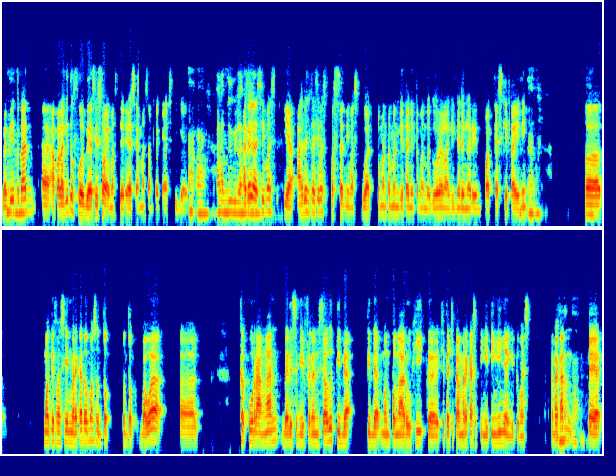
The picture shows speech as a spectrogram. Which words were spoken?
Berarti itu Mm-mm. kan, eh, apalagi itu full beasiswa ya, Mas, dari SMA sampai ke S3. itu. Heeh, Alhamdulillah. Ada nggak sih, Mas? Ya, ada nggak sih, Mas, pesan nih, Mas, buat teman-teman kita nih, teman berguru yang lagi ngedengerin podcast kita ini, Heeh. eh, motivasi mereka dong, Mas, untuk untuk bahwa eh, kekurangan dari segi finansial itu tidak tidak mempengaruhi ke cita-cita mereka setinggi tingginya gitu mas karena kan kayak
